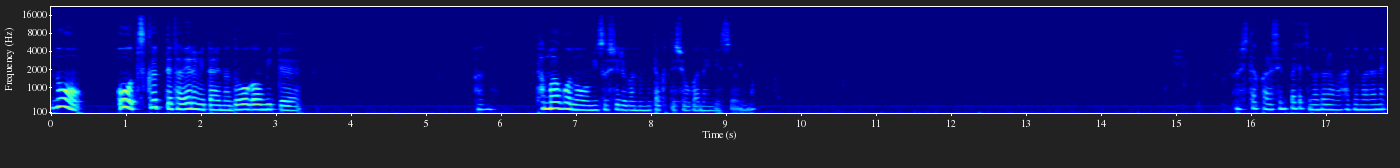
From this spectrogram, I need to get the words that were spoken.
のを作って食べるみたいな動画を見てあの卵のお味噌汁が飲みたくてしょうがないんですよ今。明日から先輩たちのドラマ始まるね。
